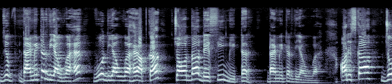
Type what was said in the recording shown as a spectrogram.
जो डायमीटर दिया हुआ है, वो दिया हुआ है आपका 14 डेसीमीटर डायमीटर दिया हुआ है। और इसका जो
